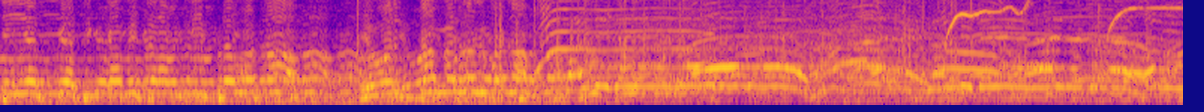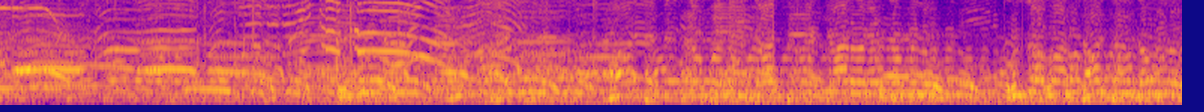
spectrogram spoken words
టీఎస్పీఎస్ కమిషన్ ఇప్పుడే పోతా ఎవరి దమ్మెదలు పోతాం భారతీయ జనతా పార్టీ జాతీయ కార్యవర్గ సభ్యులు హుజాబాద్ శాసనసభ్యులు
